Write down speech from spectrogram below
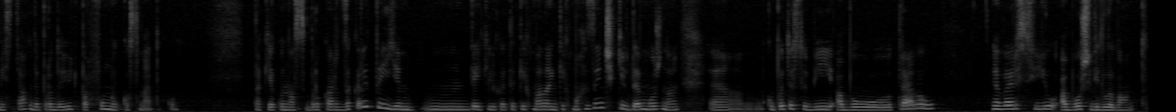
місцях, де продають парфуми і косметику. Так як у нас брокард закритий, є декілька таких маленьких магазинчиків, де можна е, купити собі або тревел версію, або ж від Левант.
